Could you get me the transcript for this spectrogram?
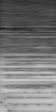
you.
